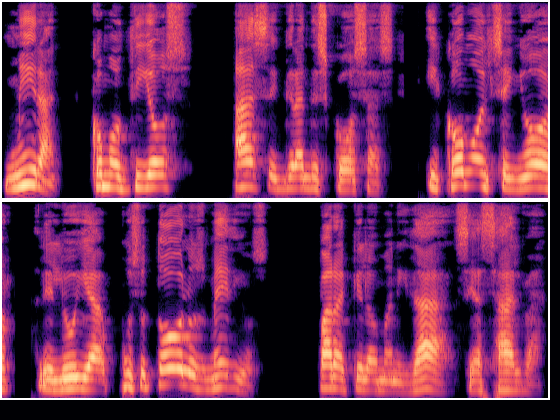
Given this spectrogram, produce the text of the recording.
Miran cómo Dios hace grandes cosas y cómo el Señor, aleluya, puso todos los medios para que la humanidad sea salva.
